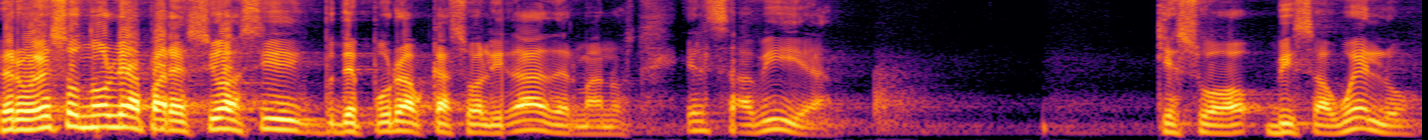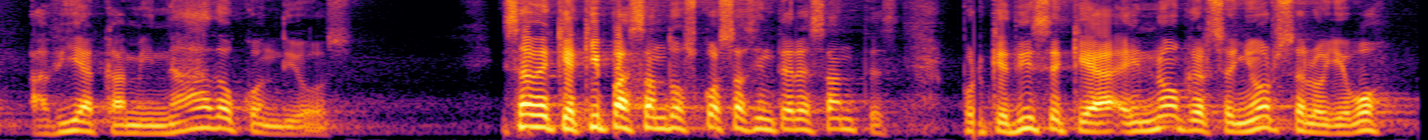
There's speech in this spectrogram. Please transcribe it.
Pero eso no le apareció así de pura casualidad, hermanos. Él sabía que su bisabuelo había caminado con Dios. Y sabe que aquí pasan dos cosas interesantes, porque dice que a Enoch el Señor se lo llevó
